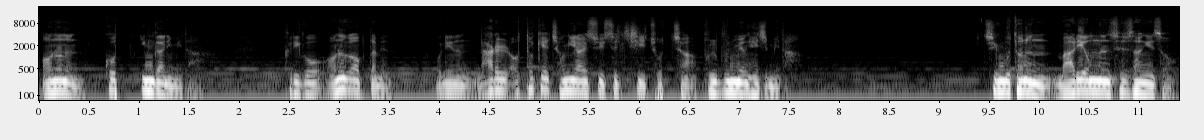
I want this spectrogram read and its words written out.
언어는 곧 인간입니다. 그리고 언어가 없다면 우리는 나를 어떻게 정의할 수 있을지조차 불분명해집니다. 지금부터는 말이 없는 세상에서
